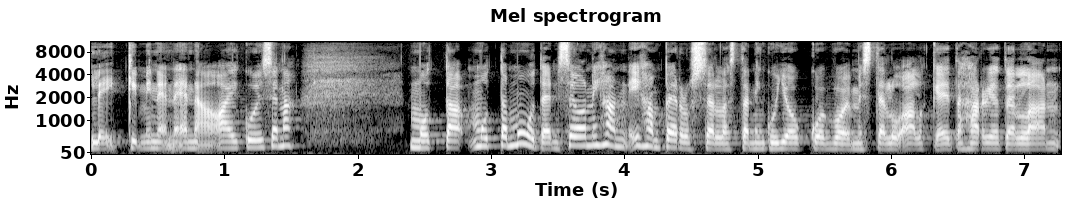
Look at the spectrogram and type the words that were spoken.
leikkiminen enää aikuisena. Mutta, mutta muuten se on ihan, ihan perus sellaista niin kuin joukkuevoimistelualkeita. Harjoitellaan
